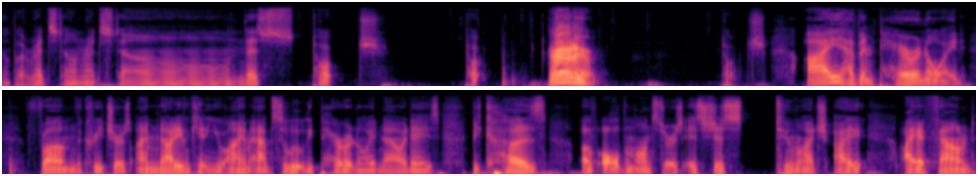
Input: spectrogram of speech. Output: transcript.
I'll put redstone, redstone. This torch. Torch. Torch. I have been paranoid from the creatures. I'm not even kidding you. I'm absolutely paranoid nowadays because of all the monsters. It's just too much. I I have found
